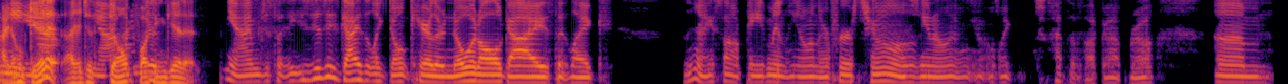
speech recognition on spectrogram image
I don't get it. I just yeah, don't he fucking just- get it. yeah, I'm just like he's just these guys that like don't care. They're know-it-all guys that like. "Yeah, I saw pavement, you know, in their first shows. You know, and I was like, shut the fuck up, bro. Um,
